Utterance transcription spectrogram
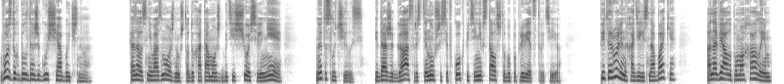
воздух был даже гуще обычного. Казалось невозможным, что духота может быть еще сильнее, но это случилось, и даже газ, растянувшийся в кокпите, не встал, чтобы поприветствовать ее. Пит и Роли находились на баке, она вяло помахала им,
